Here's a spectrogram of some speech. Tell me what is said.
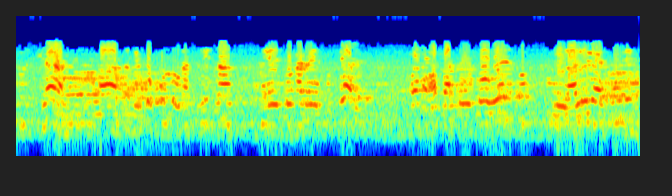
publicidad hasta cierto punto gratuita es una redes sociales. Bueno, aparte de todo eso, regálele al público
